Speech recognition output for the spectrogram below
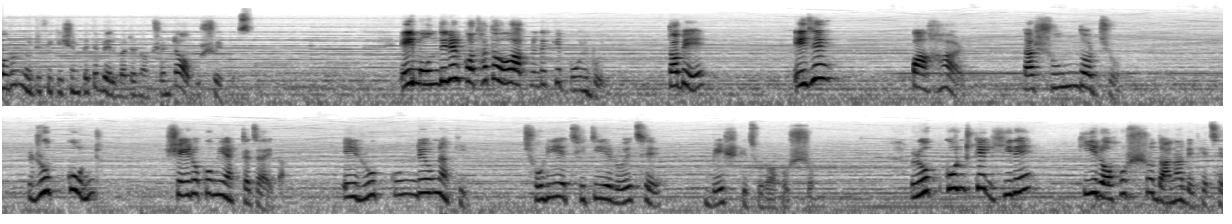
করুন নোটিফিকেশন পেতে বেল বাটন অপশনটা অবশ্যই প্রেস করুন। এই মন্দিরের কথা তো আপনাদেরকে বলবই। তবে এই যে পাহাড়, তার সৌন্দর্য, রূপকুণ্ড সেই রকমই একটা জায়গা। এই রূপকুণ্ডেও নাকি ছড়িয়ে ছিটিয়ে রয়েছে বেশ কিছু রহস্য। রূপকুণ্ডকে ঘিরে কি রহস্য দানা বেঁধেছে?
